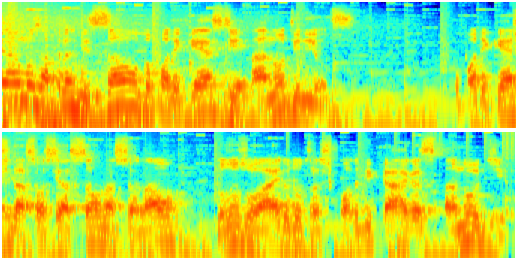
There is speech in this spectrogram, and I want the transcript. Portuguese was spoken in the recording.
Iniciamos a transmissão do podcast Anote News, o podcast da Associação Nacional dos Usuários do Transporte de Cargas, ANUT.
